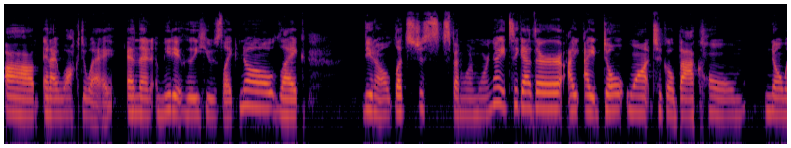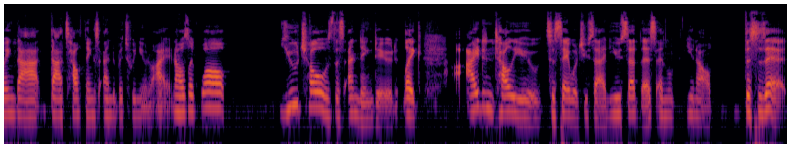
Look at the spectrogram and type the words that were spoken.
Um, and I walked away. And then immediately he was like, no, like, you know, let's just spend one more night together. I, I don't want to go back home knowing that that's how things ended between you and I. And I was like, well, you chose this ending, dude. Like, I didn't tell you to say what you said. You said this, and, you know, this is it.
